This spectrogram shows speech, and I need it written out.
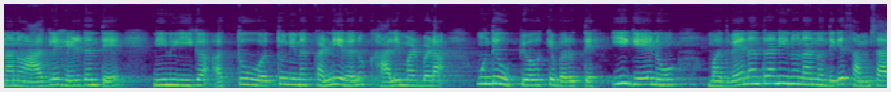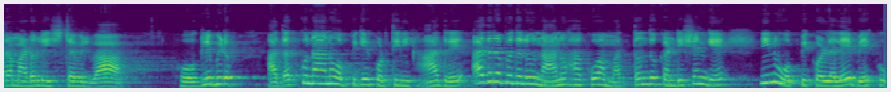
ನಾನು ಆಗಲೇ ಹೇಳಿದಂತೆ ನೀನು ಈಗ ಹತ್ತು ಹೊತ್ತು ನಿನ್ನ ಕಣ್ಣೀರನ್ನು ಖಾಲಿ ಮಾಡಬೇಡ. ಮುಂದೆ ಉಪಯೋಗಕ್ಕೆ ಬರುತ್ತೆ. ಈಗೇನು? ಮದುವೆ ನಂತರ ನೀನು ನನ್ನೊಂದಿಗೆ ಸಂಸಾರ ಮಾಡಲು ಇಷ್ಟವಿಲ್ವಾ? ಹೋಗಲಿ ಬಿಡು. ಅದಕ್ಕೂ ನಾನು ಒಪ್ಪಿಗೆ ಕೊಡ್ತೀನಿ. ಆದರೆ ಅದರ ಬದಲು ನಾನು ಹಾಕುವ ಮತ್ತೊಂದು ಕಂಡೀಷನ್ಗೆ ನೀನು ಒಪ್ಪಿಕೊಳ್ಳಲೇಬೇಕು.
